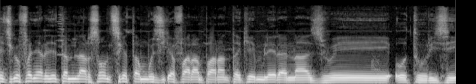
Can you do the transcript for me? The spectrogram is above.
izy kofa niarazay tami'ny larsony tsika tamn' mozika faramparantake mileranazy hoe autorisé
